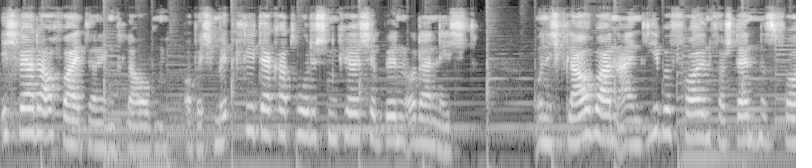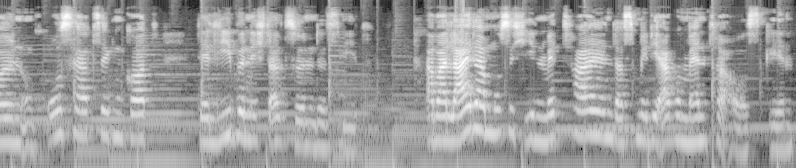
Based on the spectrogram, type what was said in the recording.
Ich werde auch weiterhin glauben, ob ich Mitglied der katholischen Kirche bin oder nicht. Und ich glaube an einen liebevollen, verständnisvollen und großherzigen Gott, der Liebe nicht als Sünde sieht. Aber leider muss ich Ihnen mitteilen, dass mir die Argumente ausgehen,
